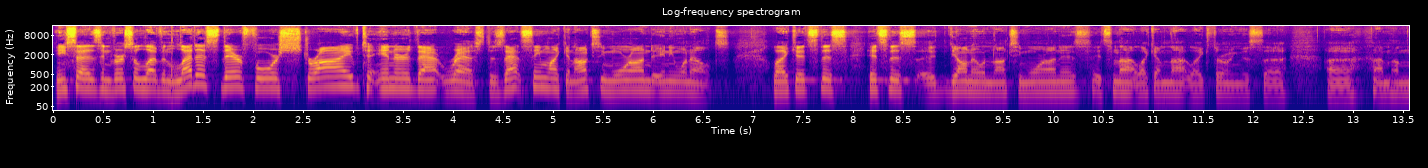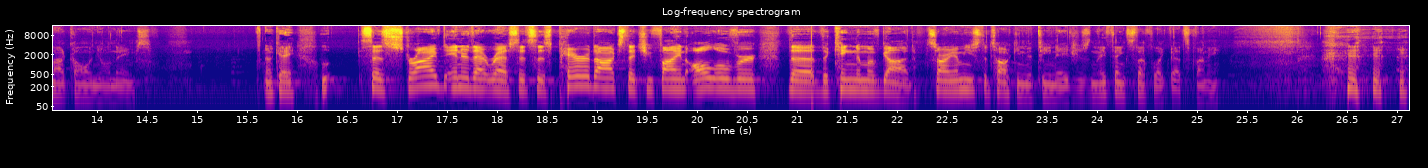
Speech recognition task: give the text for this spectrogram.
He says in verse 11, Let us therefore strive to enter that rest. Does that seem like an oxymoron to anyone else? Like it's this, it's this, uh, y'all know what an oxymoron is? It's not like I'm not like throwing this, uh, uh, I'm, I'm not calling y'all names. Okay? Says strive to enter that rest. It's this paradox that you find all over the, the kingdom of God. Sorry, I'm used to talking to teenagers, and they think stuff like that's funny.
